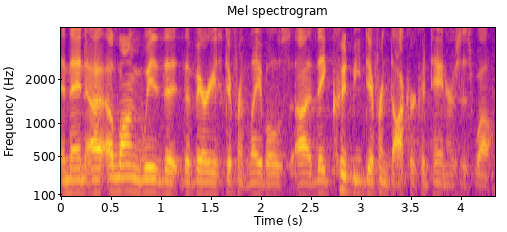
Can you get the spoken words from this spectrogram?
And then uh, along with the, the, various different labels, uh, they could be different Docker containers as well.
